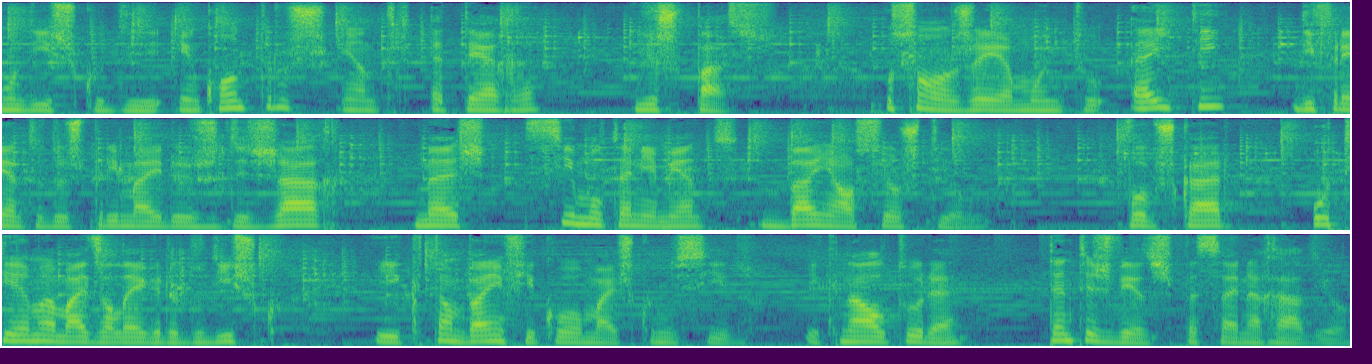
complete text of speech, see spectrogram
um disco de encontros entre a terra e o espaço. O som já é muito 80, diferente dos primeiros de Jarre, mas simultaneamente bem ao seu estilo. Vou buscar o tema mais alegre do disco e que também ficou mais conhecido e que na altura tantas vezes passei na rádio.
